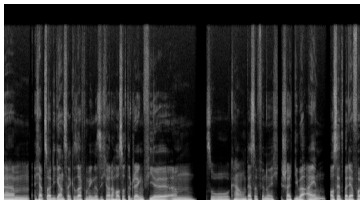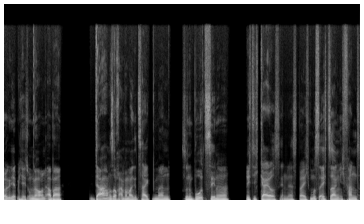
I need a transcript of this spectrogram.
ähm, ich habe zwar die ganze Zeit gesagt, von wegen, dass ich gerade House of the Dragon viel ähm, so, keine Ahnung, besser finde. Ich schalte lieber ein, außer jetzt bei der Folge, die hat mich echt umgehauen, aber da haben sie auch einfach mal gezeigt, wie man so eine Bootszene richtig geil aussehen lässt. Weil ich muss echt sagen, ich fand,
